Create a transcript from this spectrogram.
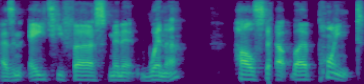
as an 81st minute winner. Hull stepped up by a point.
